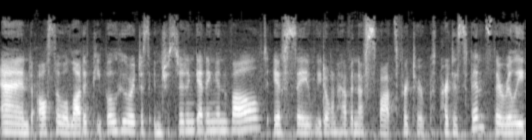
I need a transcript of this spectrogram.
and also a lot of people who are just interested in getting involved if say we don't have enough spots for ter- participants they're really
